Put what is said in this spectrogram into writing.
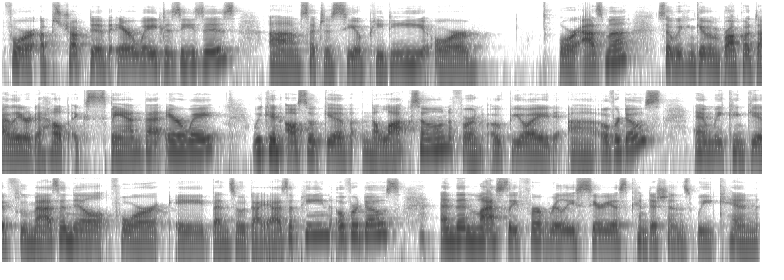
for obstructive airway diseases um, such as COPD or or asthma. So we can give them bronchodilator to help expand that airway. We can also give naloxone for an opioid uh, overdose, and we can give flumazenil for a benzodiazepine overdose. And then lastly, for really serious conditions, we can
